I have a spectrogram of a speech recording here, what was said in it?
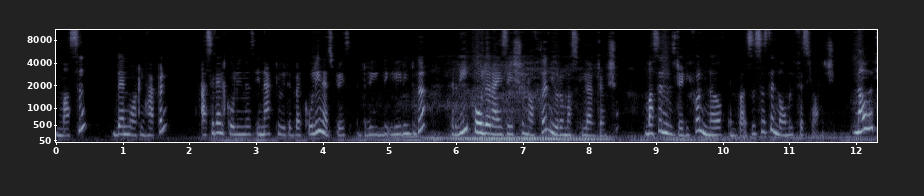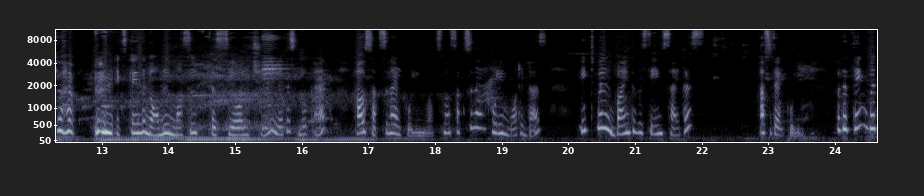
muscle. Then what will happen? Acetylcholine is inactivated by cholinesterase leading to the repolarization of the neuromuscular junction. Muscle is ready for nerve impulse. This is the normal physiology. Now that you have explained the normal muscle physiology, let us look at how succinylcholine works. Now succinylcholine, what it does, it will bind to the same site as acetylcholine. But the thing with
